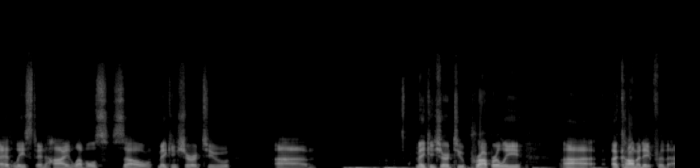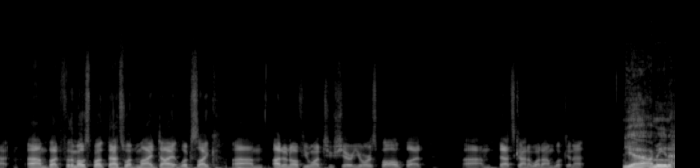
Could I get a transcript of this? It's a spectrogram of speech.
at least in high levels. So making sure to um, making sure to properly uh, accommodate for that. Um, but for the most part, that's what my diet looks like. Um, I don't know if you want to share yours, Paul, but um, that's kind of what I'm looking at. Yeah, I mean,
